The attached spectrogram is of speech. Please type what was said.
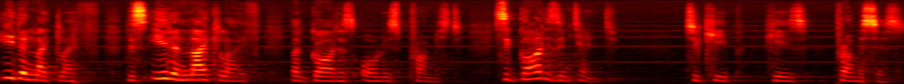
Eden like life, this Eden like life that God has always promised. See, God is intent to keep his promises.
